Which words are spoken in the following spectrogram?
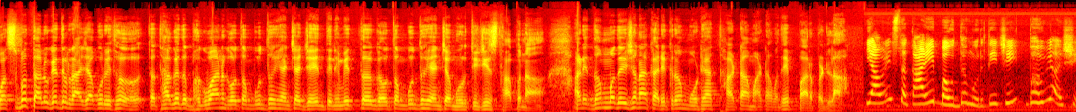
वसमत तालुक्यातील राजापूर इथं तथागत भगवान गौतम बुद्ध यांच्या जयंतीनिमित्त गौतम बुद्ध यांच्या मूर्तीची स्थापना आणि धम्मदेशना कार्यक्रम मोठ्या थाटामाटामध्ये पार पडला. यावेळी सकाळी बौद्ध मूर्तीची भव्य अशी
